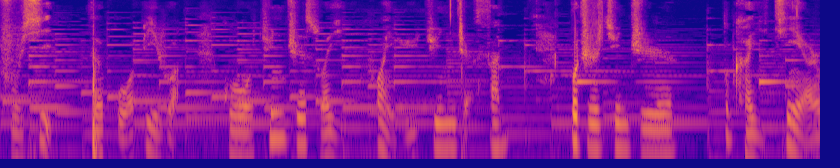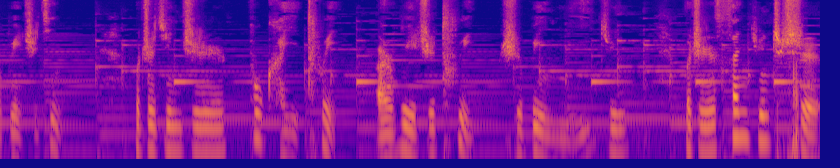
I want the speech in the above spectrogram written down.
辅细则国必弱。故君之所以患于君者三：不知君之不可以进而谓之进。不知君之不可以退而谓之退，是谓迷君；不知三军之事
